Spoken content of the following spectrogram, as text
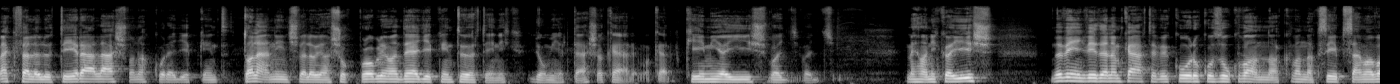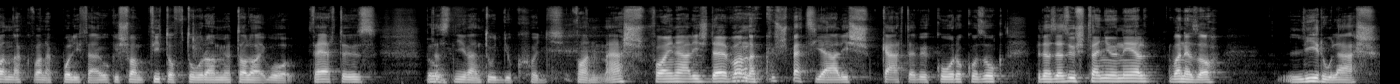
megfelelő térállás van, akkor egyébként talán nincs vele olyan sok probléma, de egyébként történik gyomírtás, akár, akár kémiai is, vagy, vagy mechanikai is. Növényvédelem kártevő kórokozók vannak, vannak szép száma, vannak, vannak polifágok is, van fitoftóra, ami a talajból fertőz, Uh. Ezt nyilván tudjuk, hogy van más fajnál is, de vannak ja. speciális kártevő kórokozók. Például az ezüstfenyőnél van ez a lirulás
